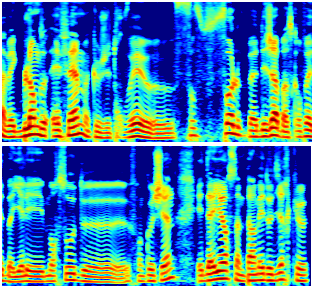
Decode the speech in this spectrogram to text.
avec Blonde FM que j'ai trouvé fo- folle. Bah, déjà parce qu'en fait bah, il y a les morceaux de Frank Et d'ailleurs ça me permet de dire que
